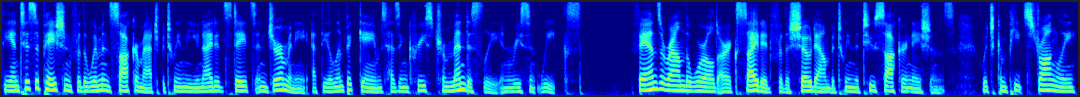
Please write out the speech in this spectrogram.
The anticipation for the women's soccer match between the United States and Germany at the Olympic Games has increased tremendously in recent weeks. Fans around the world are excited for the showdown between the two soccer nations, which compete strongly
